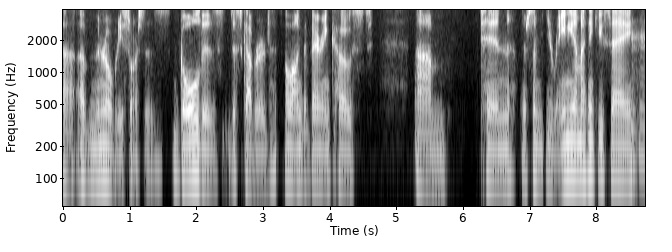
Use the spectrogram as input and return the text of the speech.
uh, of mineral resources. Gold is discovered along the Bering Coast. Um, tin. There's some uranium, I think you say. Mm-hmm.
